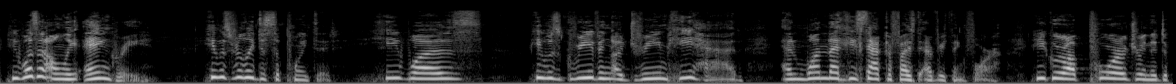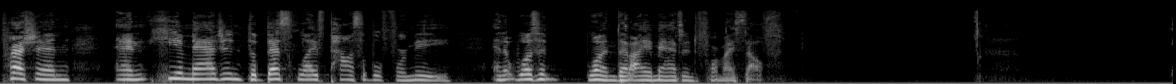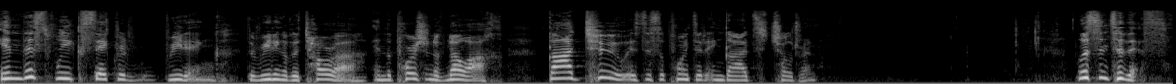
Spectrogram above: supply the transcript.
he wasn't only angry, he was really disappointed. He was, he was grieving a dream he had and one that he sacrificed everything for. He grew up poor during the Depression, and he imagined the best life possible for me, and it wasn't one that I imagined for myself. In this week's sacred reading, the reading of the Torah, in the portion of Noach, God too is disappointed in God's children. Listen to this.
